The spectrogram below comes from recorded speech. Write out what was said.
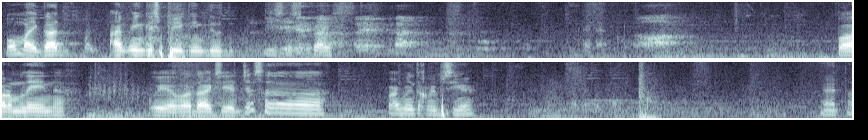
Oh my god. I'm English speaking, dude. Jesus Christ. Bottom lane. We have a dark here. Just uh, farming the creeps here. Ito.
